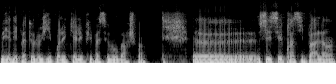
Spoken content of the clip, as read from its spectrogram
mais il y a des pathologies pour lesquelles l'effet placebo ne marche pas. Euh, c'est le principal. Hein.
